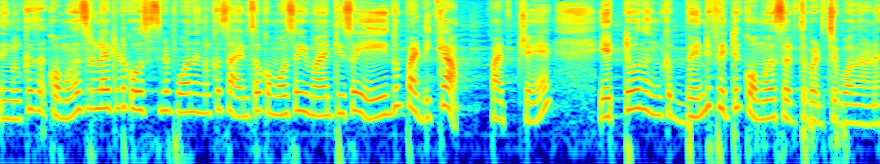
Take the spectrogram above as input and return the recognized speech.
നിങ്ങൾക്ക് കൊമേഴ്സ് റിലേറ്റഡ് കോഴ്സസിന് പോകാൻ നിങ്ങൾക്ക് സയൻസോ കൊമേഴ്സോ ഹ്യൂമാനിറ്റീസോ ഏതും പഠിക്കാം. പക്ഷേ ഏറ്റവും നിങ്ങൾക്ക് ബെനിഫിറ്റ് കൊമേഴ്സ് എടുത്ത് പഠിച്ചു പോകുന്നതാണ്.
